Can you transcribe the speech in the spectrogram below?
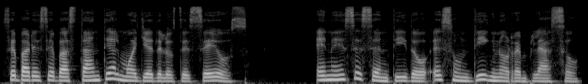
Se parece bastante al Muelle de los Deseos. En ese sentido, es un digno reemplazo.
